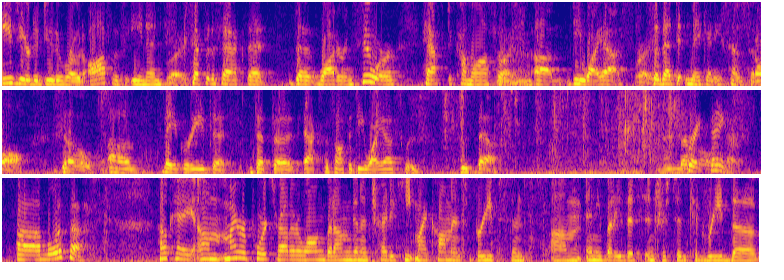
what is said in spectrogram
easier to do the road off of Enon, Right. except for the fact that the water and sewer have to come off of Right. um, DYS. Right. So that didn't make any sense at all. So um, they agreed that, that the access off of DYS was, was best. And that's Great, all I thanks. Uh, Melissa? Okay, um, my report's rather long, but I'm going to try to keep my comments brief since um, anybody that's interested could read the,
